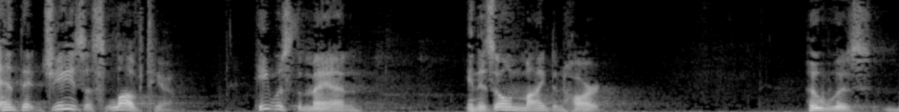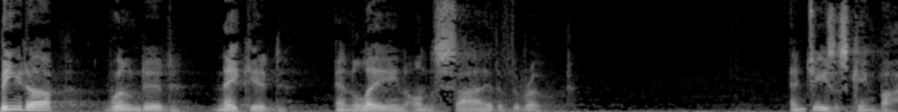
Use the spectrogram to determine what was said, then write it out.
and that Jesus loved him. He was the man in his own mind and heart who was beat up, wounded, naked, and laying on the side of the road. And Jesus came by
